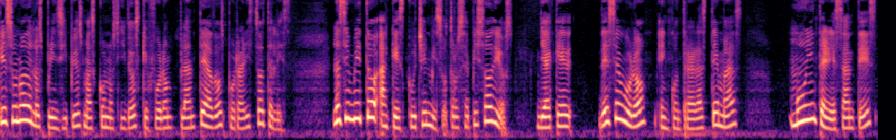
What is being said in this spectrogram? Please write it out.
que es uno de los principios más conocidos que fueron planteados por Aristóteles. Los invito a que escuchen mis otros episodios, ya que de seguro encontrarás temas muy interesantes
